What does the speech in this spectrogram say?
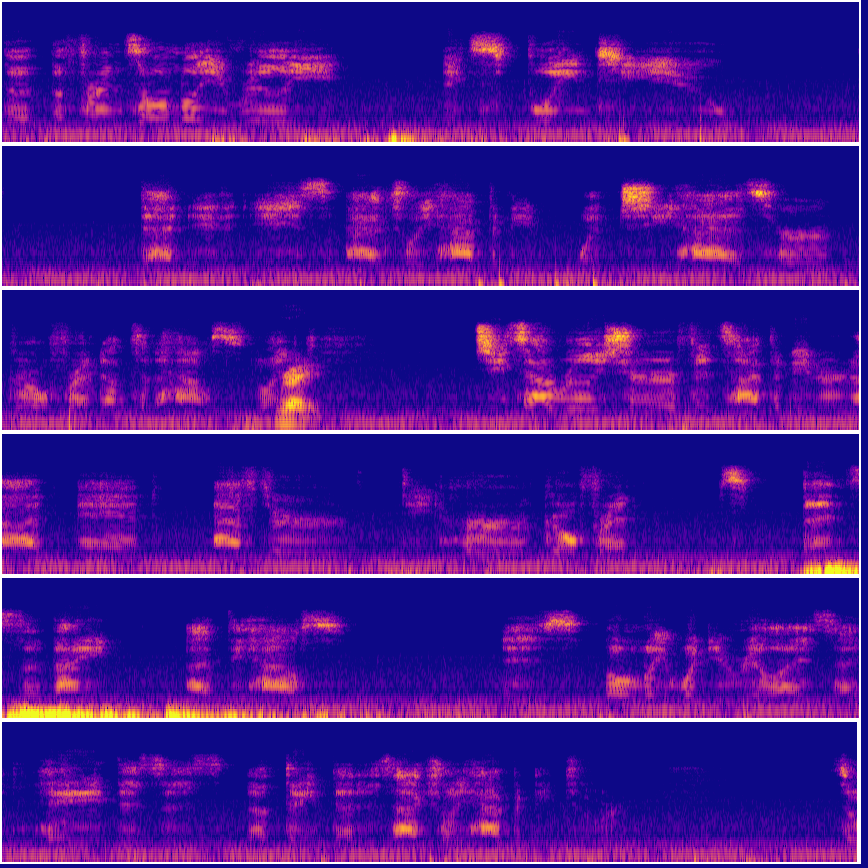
the the friends only really explain to you that it is actually happening when she has her girlfriend up to the house. Like, right. She's not really sure if it's happening or not, and after the, her girlfriend spends the night at the house, is only when you realize that hey, this is a thing that is actually happening to her. So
